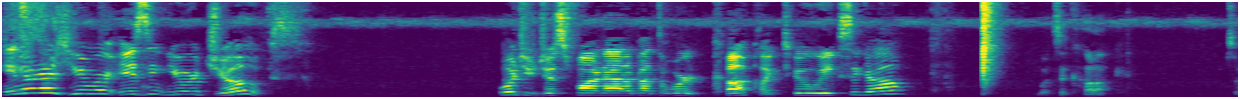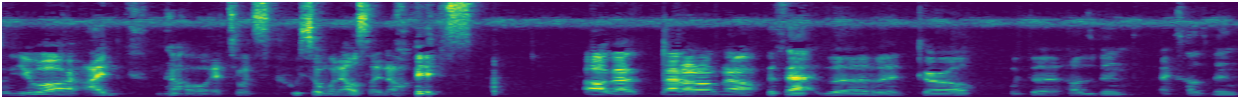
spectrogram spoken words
internet humor isn't your jokes. What'd you just find out about the word cuck like two weeks ago? What's a cuck? So you are. I no, it's what's who someone else I know is Oh, that that I don't know. the fat the the girl with the husband ex husband.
